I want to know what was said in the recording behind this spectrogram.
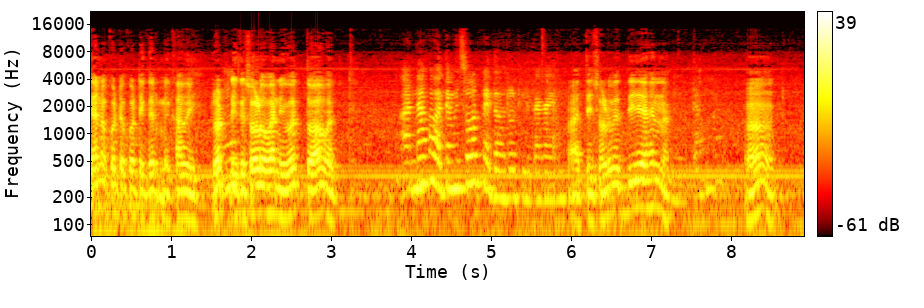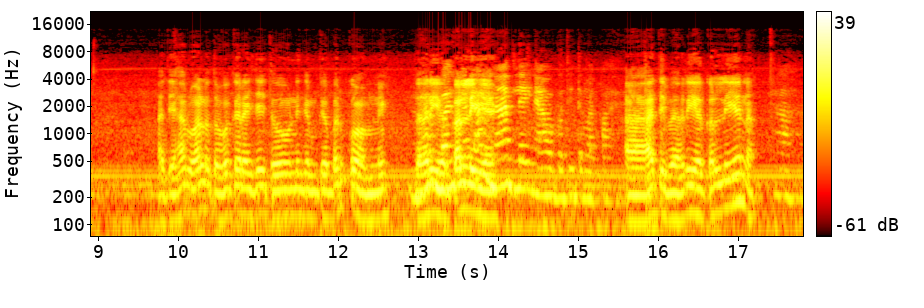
કાનો ખોટે ખોટી ગરમી ખાવી. રોટલી કે સોળવાની વધ તો આવત. આ ના ખાવા તમે સોળતે દો રોટલી તો કાંઈ. આ તે સોળવે જ દઈએ હે ને? હા આ તે. સારું. હાલો તો વઘારાઈ જાય તો ઓની જેમ કે બરકો અમને. તો હરિહર કરી લઈએ. ના જ લઈને આવો બધી તમારી પાસે. હા હાથી ભાઈ હરિહર કરી લઈએ ને. હા હા.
